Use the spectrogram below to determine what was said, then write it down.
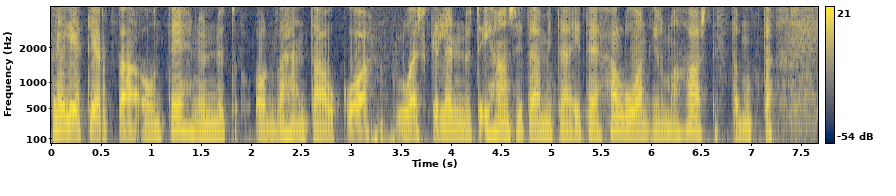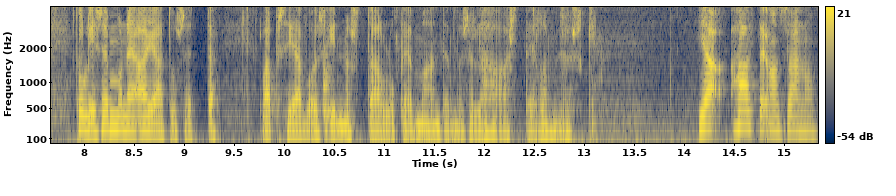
neljä kertaa olen tehnyt. Nyt on vähän taukoa. Lueskelen nyt ihan sitä, mitä itse haluan ilman haastetta, mutta tuli semmoinen ajatus, että lapsia voisi innostaa lukemaan tämmöisellä haasteella myöskin. Ja haaste on saanut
